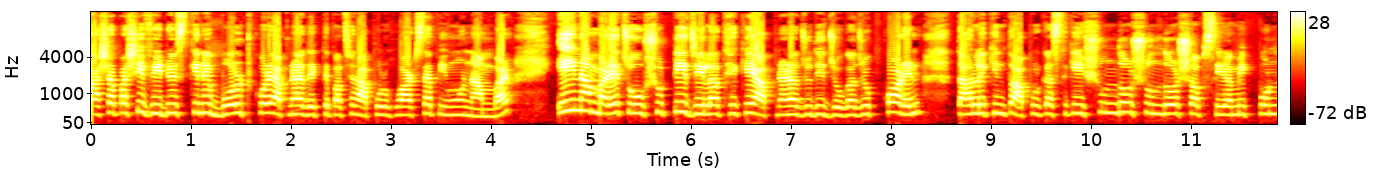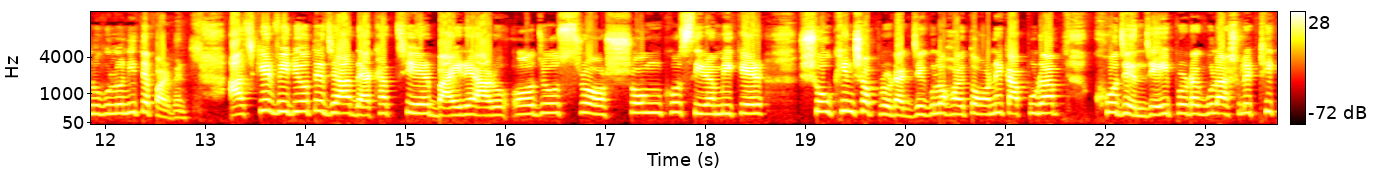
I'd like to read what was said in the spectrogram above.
পাশাপাশি ভিডিও স্ক্রিনে বোল্ড করে আপনারা দেখতে পাচ্ছেন আপুর হোয়াটসঅ্যাপ ইমো নাম্বার এই নাম্বারে চৌষট্টি জেলা থেকে আপনারা যদি যোগাযোগ করেন, তাহলে কিন্তু আপুর কাছ থেকে এই সুন্দর সুন্দর সব সিরামিক পণ্যগুলো নিতে পারবেন। আজকের ভিডিওতে যা দেখাচ্ছি, এর বাইরে আরও অজস্র, অসংখ্য সিরামিকের শৌখিন সব প্রোডাক্ট যেগুলো হয়তো অনেক আপুরা খোঁজেন যে এই প্রোডাক্টগুলো আসলে ঠিক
